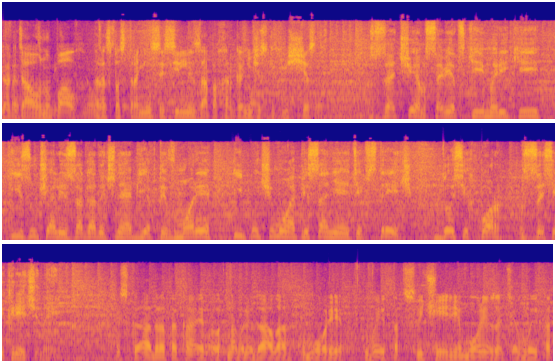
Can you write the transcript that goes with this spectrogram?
Когда он упал, распространился сильный запах органических веществ. Зачем советские моряки изучали загадочные объекты в море и почему описание этих встреч до сих пор засекречены? Эскадра такая-то вот наблюдала в море выход свечения моря, затем выход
